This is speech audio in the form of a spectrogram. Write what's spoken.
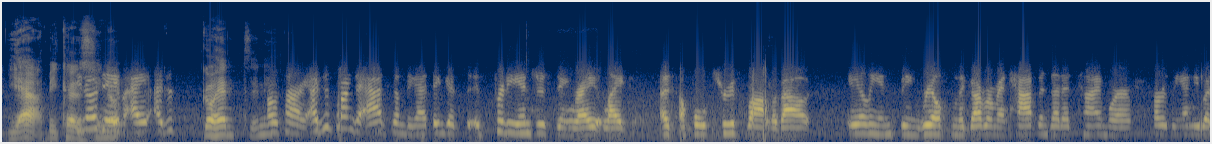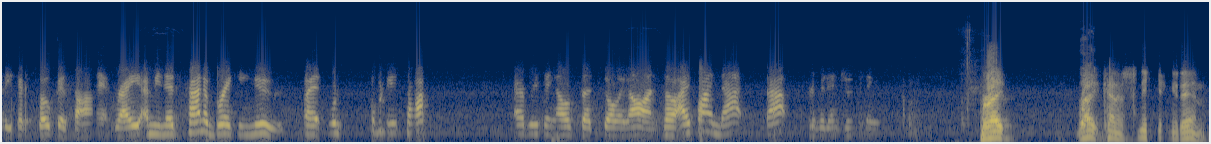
yeah because You know, Dave, I, I just go ahead Cindy. Oh, sorry. I just wanted to add something. I think it's it's pretty interesting, right? Like a, a whole truth bomb about aliens being real from the government happens at a time where hardly anybody can focus on it, right? I mean, it's kind of breaking news, but nobody's talking everything else that's going on. So I find that that part of it interesting. Right. Right. Kind of sneaking it in.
